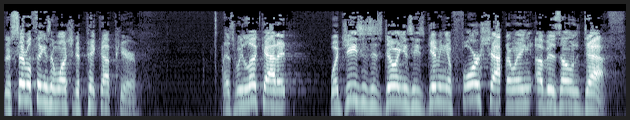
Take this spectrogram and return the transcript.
There's several things I want you to pick up here. As we look at it, what Jesus is doing is he's giving a foreshadowing of his own death.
